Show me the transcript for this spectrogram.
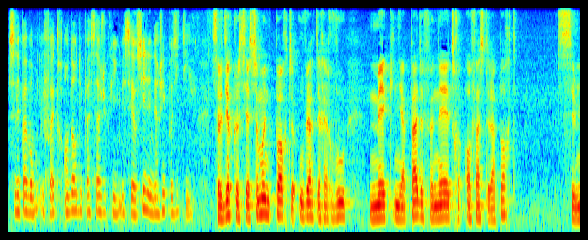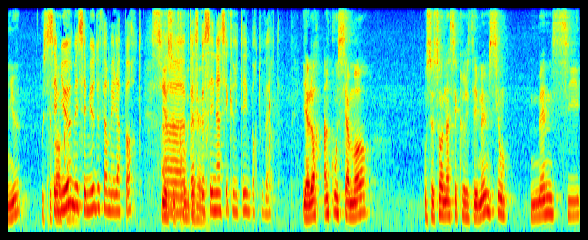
ce n'est pas bon. Il faut être en dehors du passage du QI. Mais c'est aussi l'énergie positive. Ça veut dire que s'il y a seulement une porte ouverte derrière vous, mais qu'il n'y a pas de fenêtre en face de la porte, c'est mieux ou C'est pas mieux, encore mais c'est mieux de fermer la porte si elle se trouve parce derrière. que c'est une insécurité, une porte ouverte. Et alors, inconsciemment, on se sent en insécurité, même si on, même si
